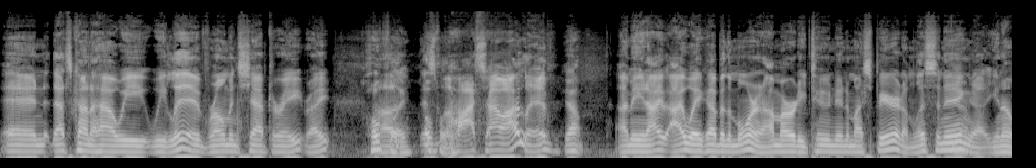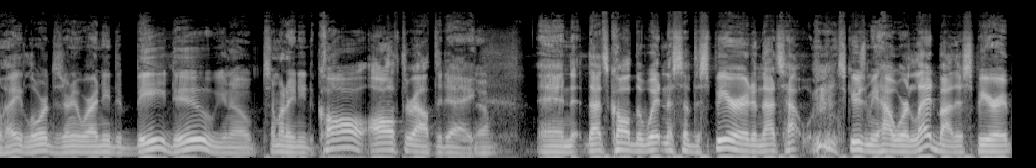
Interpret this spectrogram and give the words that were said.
And that's kind of how we we live. Romans chapter eight, right? Hopefully, Uh, that's, hopefully. that's how I live. Yeah. I mean, I, I wake up in the morning. I'm already tuned into my spirit. I'm listening. Uh, you know, hey, Lord, is there anywhere I need to be, do? You know, somebody I need to call all throughout the day. Yeah. And that's called the witness of the Spirit. And that's how, excuse me, how we're led by the Spirit.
